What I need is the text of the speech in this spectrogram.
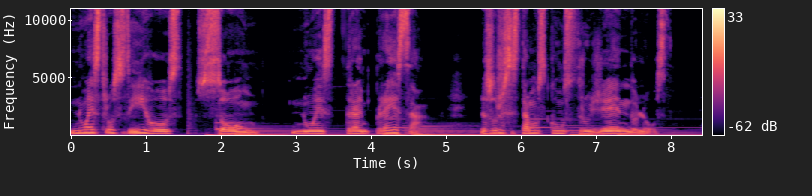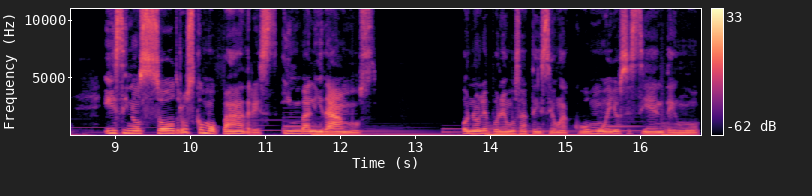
nuestros hijos son nuestra empresa. Nosotros estamos construyéndolos. Y si nosotros como padres invalidamos o no le ponemos atención a cómo ellos se sienten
